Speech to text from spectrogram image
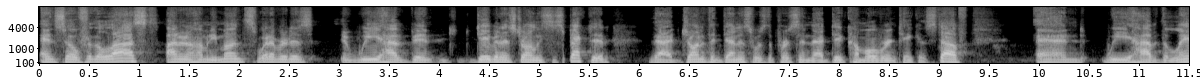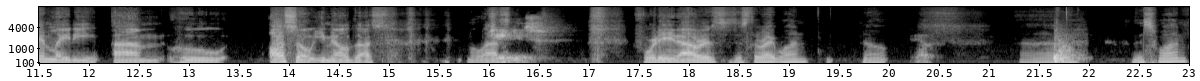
And so for the last, I don't know how many months, whatever it is, we have been, David has strongly suspected that Jonathan Denis was the person that did come over and take his stuff. And we have the landlady um, who also emailed us in the last Genius. 48 hours. Is this the right one? No. Yep. Uh, this one?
